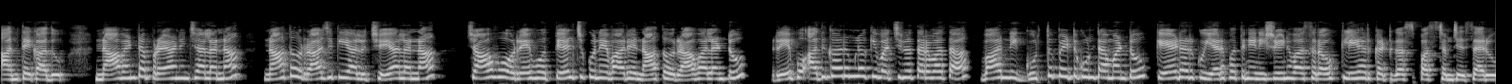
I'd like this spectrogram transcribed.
అంతేకాదు నా వెంట ప్రయాణించాలన్నా నాతో రాజకీయాలు చేయాలన్నా చావో రేవో తేల్చుకునేవారే నాతో రావాలంటూ రేపు అధికారంలోకి వచ్చిన తర్వాత వారిని గుర్తు పెట్టుకుంటామంటూ కేడర్కు ఎరపతినేని శ్రీనివాసరావు క్లియర్ కట్గా స్పష్టం చేశారు.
